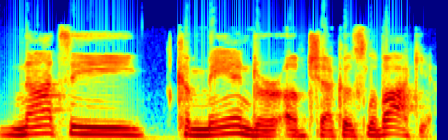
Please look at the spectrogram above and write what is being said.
Nazi commander of Czechoslovakia.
